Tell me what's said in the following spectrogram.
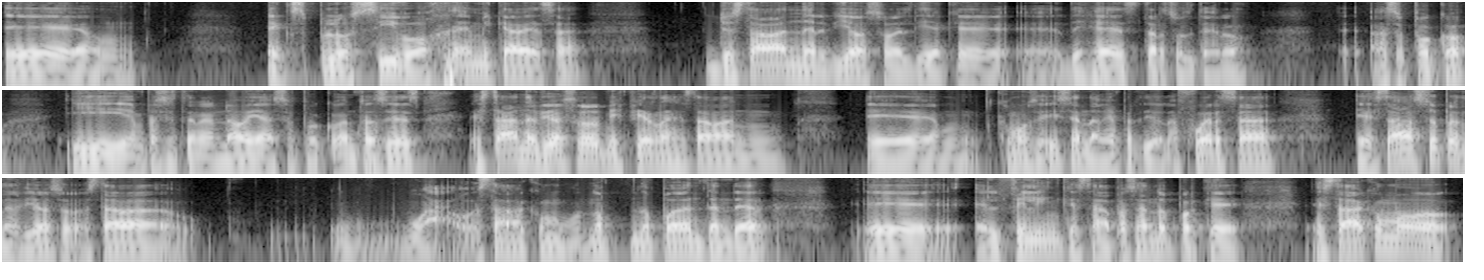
eh, explosivo en mi cabeza. Yo estaba nervioso el día que eh, dejé de estar soltero eh, hace poco y empecé a tener novia hace poco. Entonces estaba nervioso, mis piernas estaban, eh, ¿cómo se dice? Habían perdido la fuerza. Estaba súper nervioso, estaba, wow, estaba como, no, no puedo entender eh, el feeling que estaba pasando porque estaba como,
